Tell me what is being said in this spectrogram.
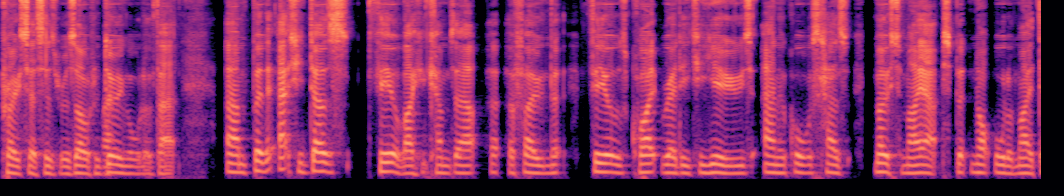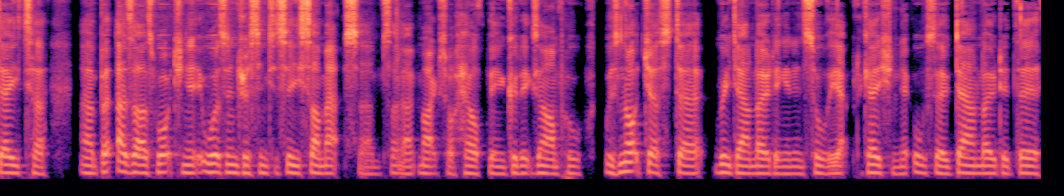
process as a result of right. doing all of that. Um, but it actually does feel like it comes out a, a phone that feels quite ready to use and of course has most of my apps but not all of my data. Uh, but as I was watching it it was interesting to see some apps um, something like Microsoft Health being a good example was not just uh, re-downloading and install the application it also downloaded the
